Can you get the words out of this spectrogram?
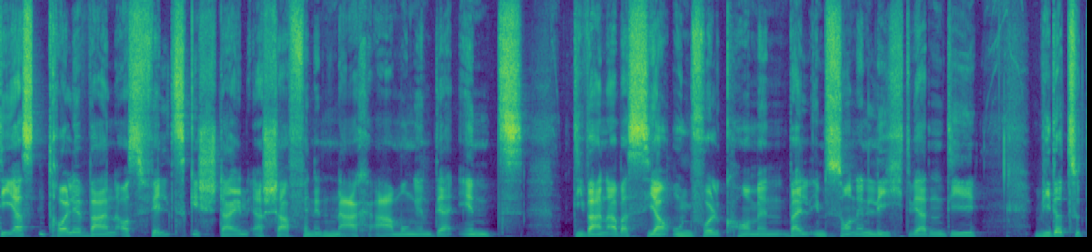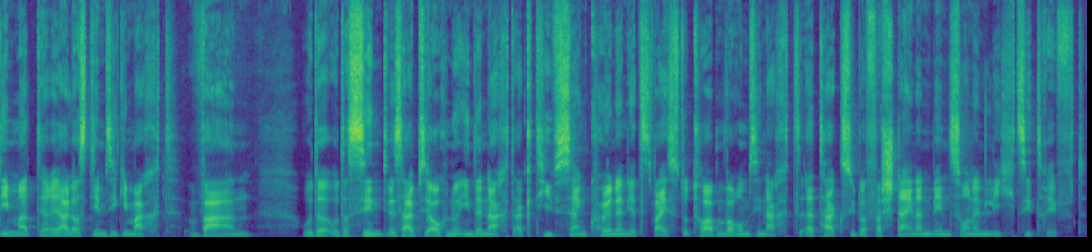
Die ersten Trolle waren aus Felsgestein erschaffene Nachahmungen der Ents. Die waren aber sehr unvollkommen, weil im Sonnenlicht werden die wieder zu dem Material, aus dem sie gemacht waren oder, oder sind, weshalb sie auch nur in der Nacht aktiv sein können. Jetzt weißt du, Torben, warum sie nacht, äh, tagsüber versteinern, wenn Sonnenlicht sie trifft.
